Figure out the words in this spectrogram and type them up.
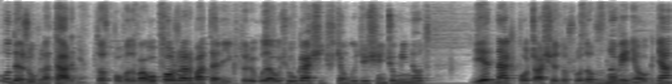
uderzył w latarnię. To spowodowało pożar baterii, który udało się ugasić w ciągu 10 minut. Jednak po czasie doszło do wznowienia ognia,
